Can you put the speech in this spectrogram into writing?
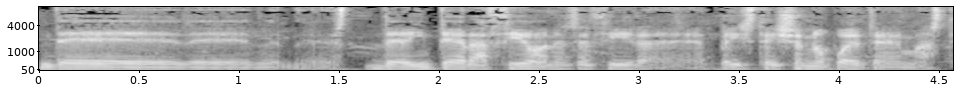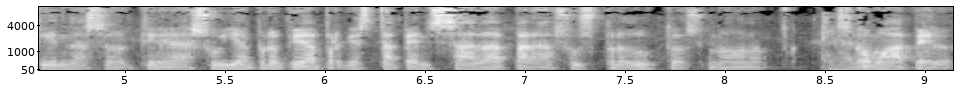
de, de, de- de integración, es decir, eh, PlayStation no puede tener más tiendas, solo tiene la suya propia porque está pensada para sus productos, no, no. Es como Apple.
